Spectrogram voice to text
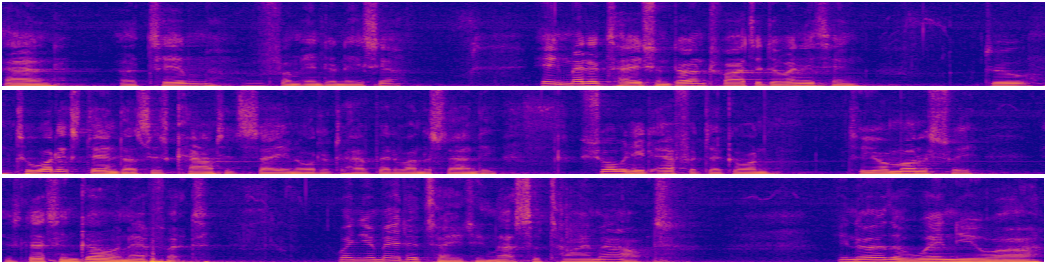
And uh, Tim from Indonesia, in meditation, don't try to do anything. To, to what extent does this counted say in order to have better understanding? Sure, we need effort to go on to your monastery is letting go and effort. When you're meditating, that's a time out. You know that when you are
